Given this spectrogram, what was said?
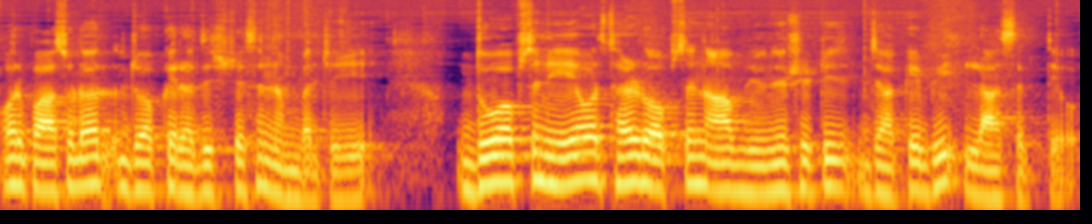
और पासवर्ड और जो आपके रजिस्ट्रेशन नंबर चाहिए। दो ऑप्शन ये है और थर्ड ऑप्शन आप यूनिवर्सिटी जाके भी ला सकते हो।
